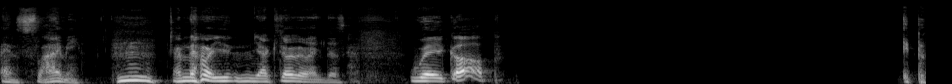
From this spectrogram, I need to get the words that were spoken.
And slimy. Hmm, I've never eaten yakitori like this. Wake up! 一服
